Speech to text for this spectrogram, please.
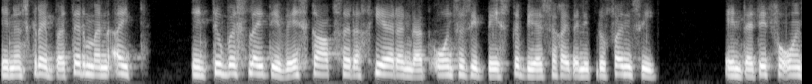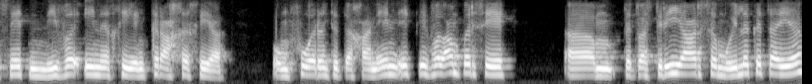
en ons skryf bitter min uit En toe besluit die Wes-Kaapse regering dat ons is die beste besigheid in die provinsie en dit het vir ons net nuwe energie en krag gegee om vorentoe te gaan. En ek ek wil amper sê, ehm um, dit was 3 jaar se moeilike tye,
